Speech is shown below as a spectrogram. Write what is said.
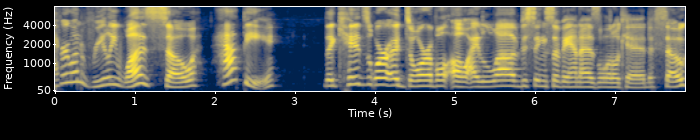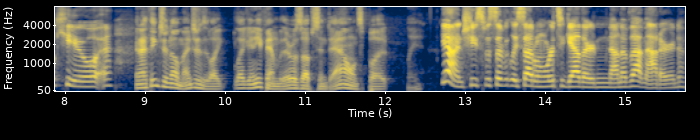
Everyone really was so happy. The kids were adorable. Oh, I loved seeing Savanah as a little kid. So cute. And I think Janelle mentions it like like any family, there was ups and downs, but yeah, and she specifically said when we're together, none of that mattered.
